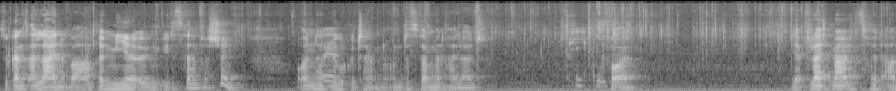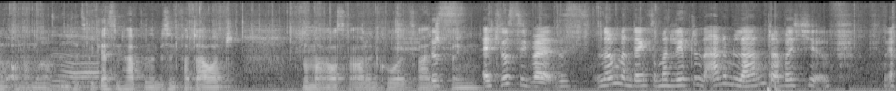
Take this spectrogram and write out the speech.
so ganz alleine war und bei mir irgendwie. Das war einfach schön und hat Cool. mir gut getan. Und das war mein Highlight. Finde ich gut. Voll. Ja, vielleicht mache ich das heute Abend auch nochmal. Wenn ich jetzt Ja. gegessen habe und ein bisschen verdaut, nochmal rausradeln kurz, Das ist reinspringen. echt lustig, weil das, ne, man denkt so, man lebt in einem Land, aber hier, ja,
